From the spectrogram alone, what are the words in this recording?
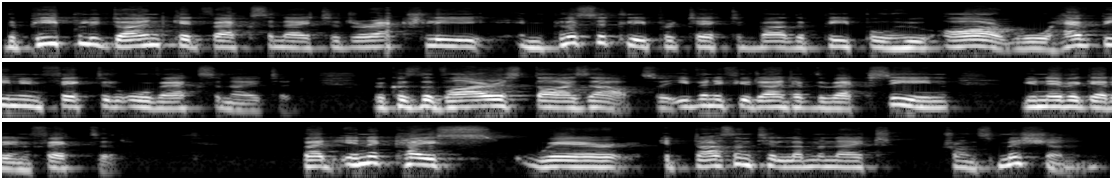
the people who don't get vaccinated are actually implicitly protected by the people who are or have been infected or vaccinated because the virus dies out. So even if you don't have the vaccine, you never get infected. But in a case where it doesn't eliminate transmission,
